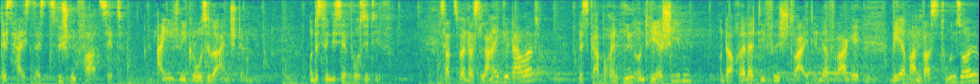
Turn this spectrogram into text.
Das heißt als Zwischenfazit eigentlich eine große Übereinstimmung. Und das finde ich sehr positiv. Es hat zwar etwas lange gedauert, es gab auch ein Hin- und Herschieben und auch relativ viel Streit in der Frage, wer wann was tun soll.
